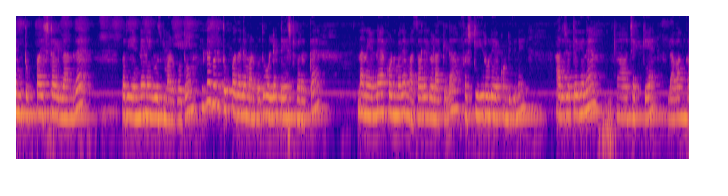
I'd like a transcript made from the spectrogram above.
ನಿಮ್ಗೆ ತುಪ್ಪ ಇಷ್ಟ ಇಲ್ಲ ಅಂದರೆ ಬರೀ ಎಣ್ಣೆನೇ ಯೂಸ್ ಮಾಡ್ಬೋದು. ಇಲ್ಲ ಬರೀ ತುಪ್ಪದಲ್ಲೇ ಮಾಡ್ಬೋದು. ಒಳ್ಳೆ ಟೇಸ್ಟ್ ಬರುತ್ತೆ. ನಾನು ಎಣ್ಣೆ ಹಾಕ್ಕೊಂಡ್ಮೇಲೆ ಮಸಾಲೆಗಳು ಹಾಕಿಲ್ಲ. ಫಸ್ಟ್ ಈರುಳ್ಳಿ ಹಾಕ್ಕೊಂಡಿದ್ದೀನಿ. ಅದ್ರ ಜೊತೆಗೇ ಚಕ್ಕೆ, ಲವಂಗ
